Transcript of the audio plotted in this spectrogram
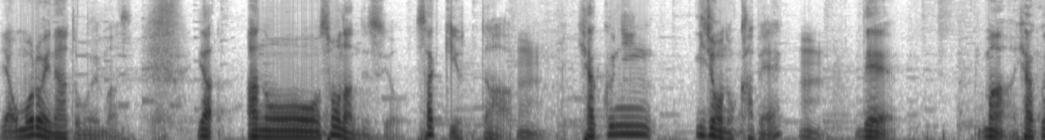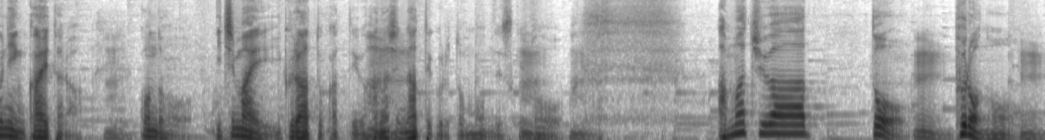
いやおもろいなと思います。いやあのーそうなんですよ。さっき言ったうん。100人以上の壁うん。でまあ100人書いたらうん。今度1枚いくらとかっていう話になってくると思うんですけど、アマチュアとうん。プロのうん。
